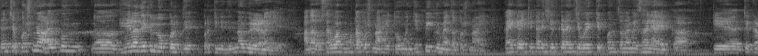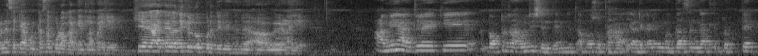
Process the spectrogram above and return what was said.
त्यांचे प्रश्न ऐकून घ्यायला देखील लोकप्रति प्रतिनिधींना वेळ आहे आता सर्वात मोठा प्रश्न आहे तो म्हणजे पीक विम्याचा प्रश्न आहे. काही काही ठिकाणी शेतकऱ्यांचे वैयक्तिक पंचनामे झाले आहेत का? ते ते करण्यासाठी आपण कसा पुढाकार घेतला पाहिजे? हे ऐकायला देखील लोकप्रतिनिधी वेळ नाहीये. आम्ही ऐकलंय की डॉक्टर राहुलजी शिंदे म्हणजे आपण स्वतः या ठिकाणी मतदारसंघातले प्रत्येक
